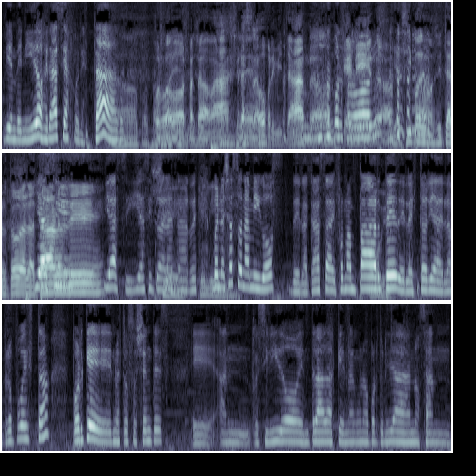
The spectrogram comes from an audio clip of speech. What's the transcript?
Bienvenidos, gracias por estar. No, por Por favor, es- faltaba más. Gracias a vos por invitarnos. No, por Qué favor. lindo. Y así podemos estar toda la Y así, tarde. y así, y así toda Sí, la tarde. Bueno, ya son amigos de la casa y forman parte Obvio. de la historia de la propuesta, porque nuestros oyentes eh, han recibido entradas que en alguna oportunidad nos han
